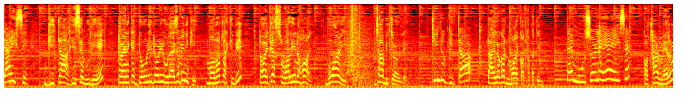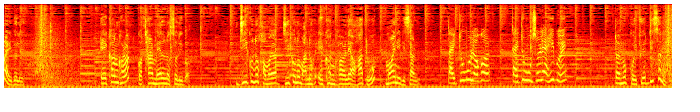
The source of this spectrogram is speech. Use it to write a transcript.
গীতা আহিছে। গীতা আহিছে বুলিয়ে তই এনেকে দৌৰি দৌৰি ওলাই যাবি নেকি? মনত ৰাখিবি তই এতিয়া ছোৱালী নহয় বোৱাৰী। যা ভিতৰলৈ। কিন্তু গীতা তাইৰ লগত মই কথা পাতিম। তাই মোৰ ওচৰলৈহে আহিছে। কথাৰ মেল মাৰিবলৈ। এইখন ঘৰত কথাৰ মেল নচলিব। যিকোনো সময়ত যিকোনো মানুহ এইখন ঘৰলৈ অহাটো মই নিবিচাৰোঁ। তাইতো মোৰ লগৰ তাইতো মোৰ ওচৰলৈ আহিবই। তই মোক কৈফিয়ত দিছ নেকি?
